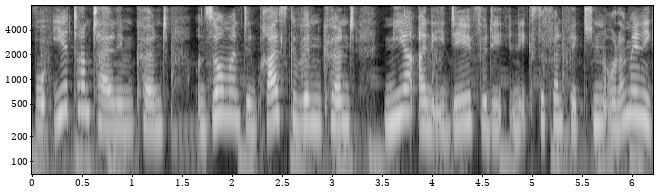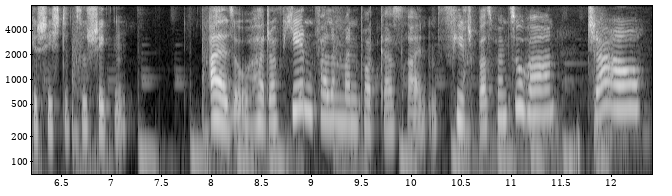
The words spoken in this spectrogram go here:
wo ihr dran teilnehmen könnt und somit den Preis gewinnen könnt, mir eine Idee für die nächste Fanfiction oder Minigeschichte zu schicken. Also hört auf jeden Fall in meinen Podcast rein und viel Spaß beim Zuhören. Ciao!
